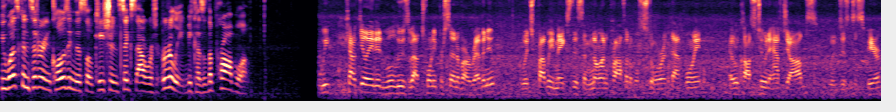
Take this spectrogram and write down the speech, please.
He was considering closing this location six hours early because of the problem. We calculated we'll lose about 20% of our revenue, which probably makes this a non-profitable store at that point. It would cost two and a half jobs, would just disappear.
